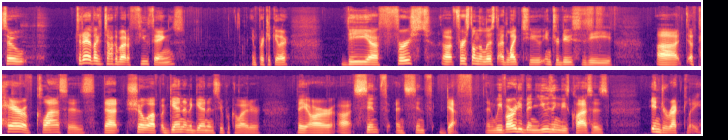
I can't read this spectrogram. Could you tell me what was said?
So today I'd like to talk about a few things in particular. The uh, first, uh, first on the list, I'd like to introduce the uh, a pair of classes that show up again and again in SuperCollider. They are uh, synth and synth_def. And we've already been using these classes indirectly.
